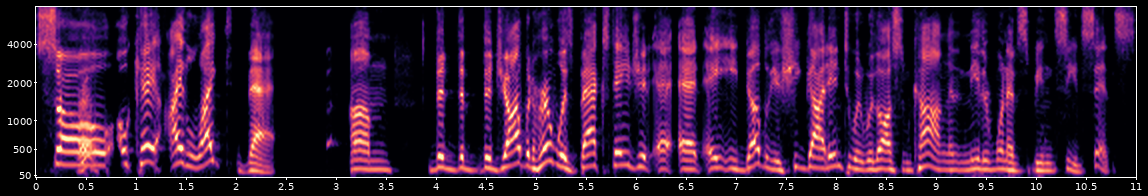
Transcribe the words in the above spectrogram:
So okay, I liked that. Um, the the the job with her was backstage at, at AEW. She got into it with Awesome Kong, and neither one has been seen since.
